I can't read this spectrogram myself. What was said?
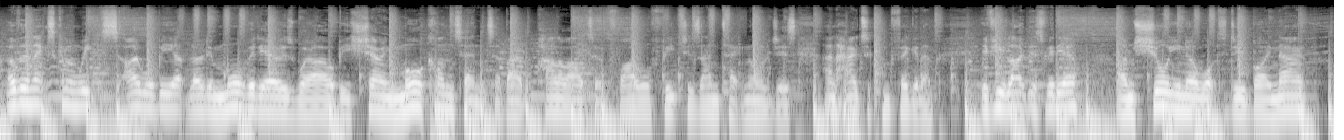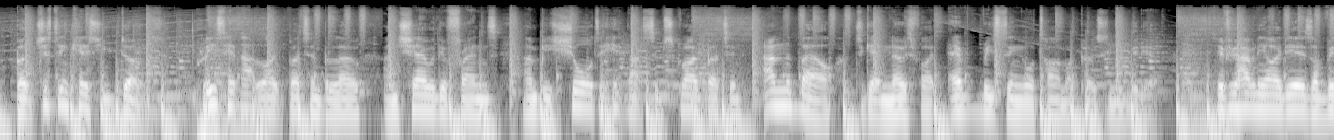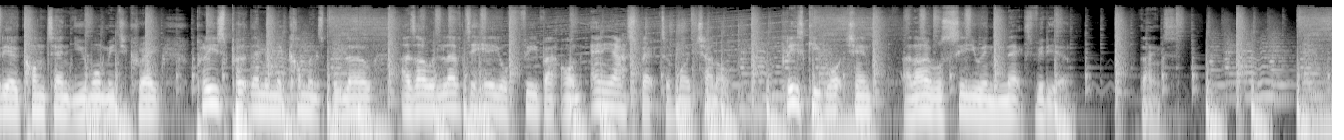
Over the next coming weeks, I will be uploading more videos where I will be sharing more content about Palo Alto firewall features and technologies and how to configure them. If you like this video, I'm sure you know what to do by now, but just in case you don't, please hit that like button below and share with your friends and be sure to hit that subscribe button and the bell to get notified every single time I post a new video. If you have any ideas of video content you want me to create, please put them in the comments below as I would love to hear your feedback on any aspect of my channel. Please keep watching and I will see you in the next video. Thanks.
